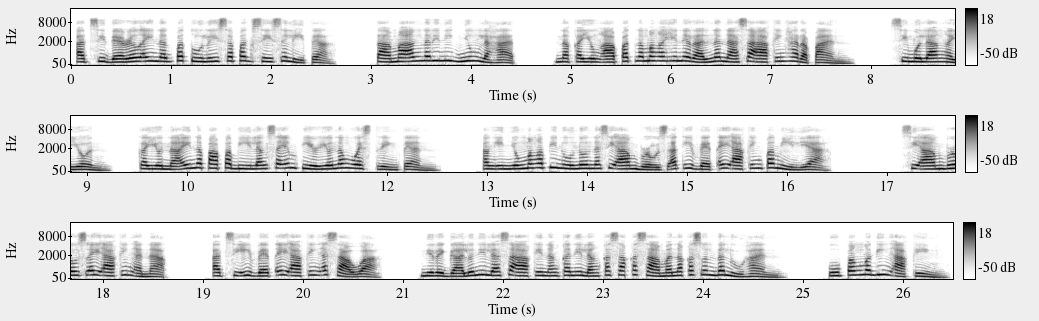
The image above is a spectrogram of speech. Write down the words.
At si Daryl ay nagpatuloy sa pagsisalita. Tama ang narinig niyong lahat, na kayong apat na mga general na nasa aking harapan. Simula ngayon, kayo na ay napapabilang sa imperyo ng Westrington. Ang inyong mga pinuno na si Ambrose at Yvette ay aking pamilya. Si Ambrose ay aking anak, at si Yvette ay aking asawa. Niregalo nila sa akin ang kanilang kasakasama na kasundaluhan. Upang maging aking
